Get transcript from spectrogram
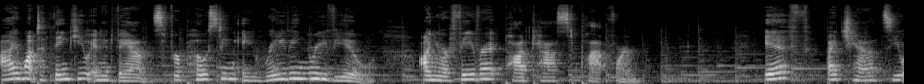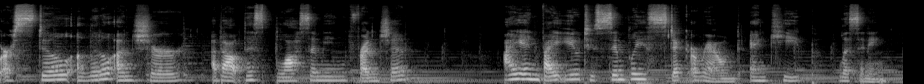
I want to thank you in advance for posting a raving review on your favorite podcast platform. If by chance you are still a little unsure about this blossoming friendship, I invite you to simply stick around and keep listening.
